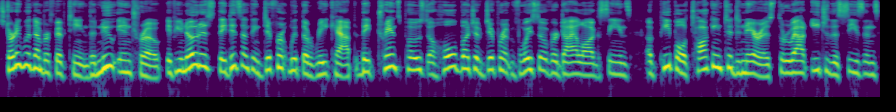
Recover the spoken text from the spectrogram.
Starting with number 15, the new intro. If you notice, they did something different with the recap. They transposed a whole bunch of different voiceover dialogue scenes of people talking to Daenerys throughout each of the seasons.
